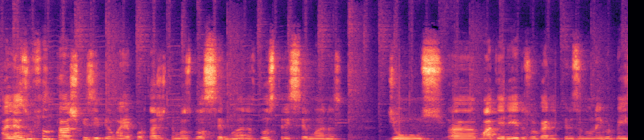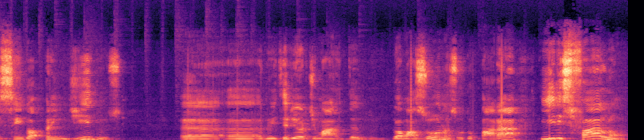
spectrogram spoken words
Aliás, o Fantástico exibiu uma reportagem tem umas duas semanas, duas, três semanas, de uns ah, madeireiros ou garimpeiros, eu não lembro bem, sendo apreendidos ah, ah, no interior de do, do Amazonas ou do Pará, e eles falam:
